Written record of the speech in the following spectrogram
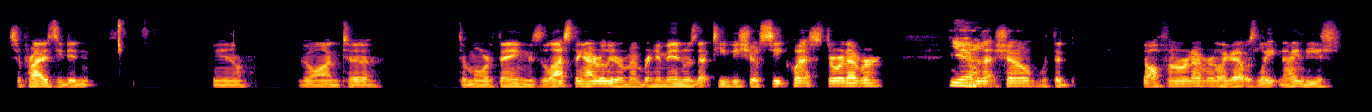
surprised he didn't you know, go on to to more things. The last thing I really remember him in was that TV show SeaQuest or whatever. Yeah. Remember that show with the dolphin or whatever? Like that was late nineties.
